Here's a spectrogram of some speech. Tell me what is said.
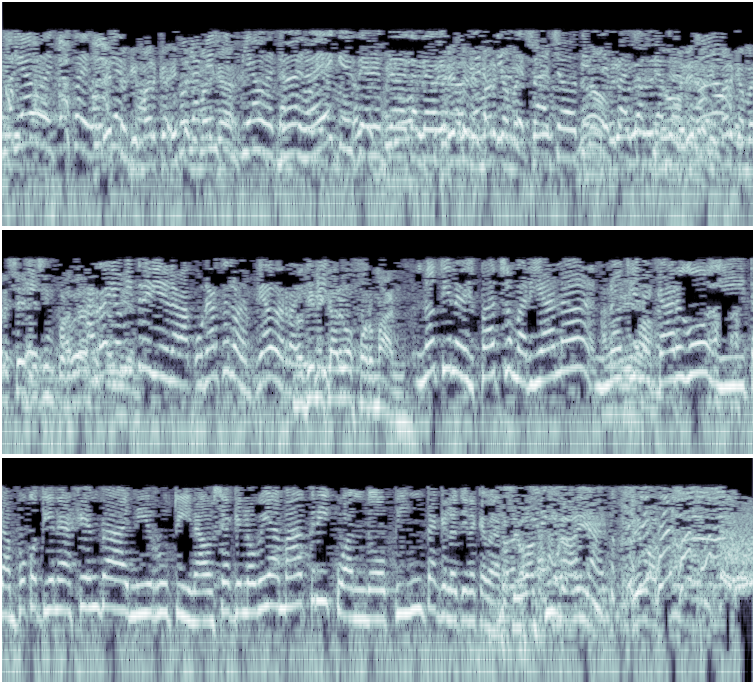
empleados de casa de Pero gobierno. esto que marca- esto que Solamente marca- empleados de casa de gobierno. Pero esto que marca Mercedes... No, pero esto que marca Mercedes es importante A Radio. Mitre vienen a vacunarse los empleados de Radio No tiene cargo formal. No tiene despacho, Mariana, no tiene cargo y tampoco tiene agenda ni rutina. O sea que lo vea Macri cuando pinta que lo tiene que ver. Se vacuna ahí, se vacuna ahí.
